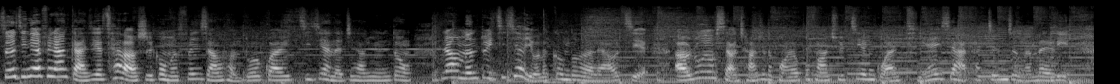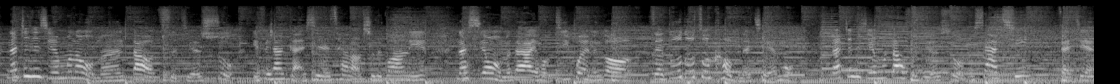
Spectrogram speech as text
所以今天非常感谢蔡老师跟我们分享了很多关于击剑的这项运动，让我们对击剑有了更多的了解。啊，如果有想尝试的朋友，不妨去剑馆体验一下它真正的魅力。那这期节目呢，我们到此结束，也非常感谢蔡老师的光临。那希望我们大家以后机会能够再多多做客我们的节目。那这期节目到此结束，我们下期再见。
